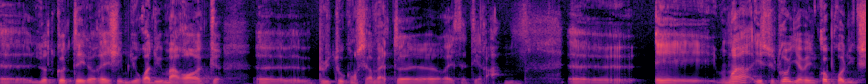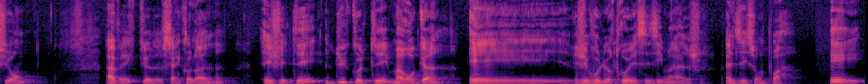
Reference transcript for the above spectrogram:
euh, l'autre côté, le régime du roi du Maroc, euh, plutôt conservateur, etc. Euh, et moi, il se trouve, il y avait une coproduction avec Saint-Colonne, et j'étais du côté marocain. Et j'ai voulu retrouver ces images. Elles n'y sont pas. Et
